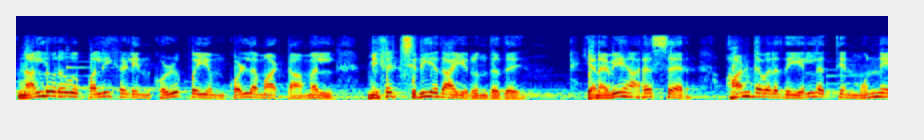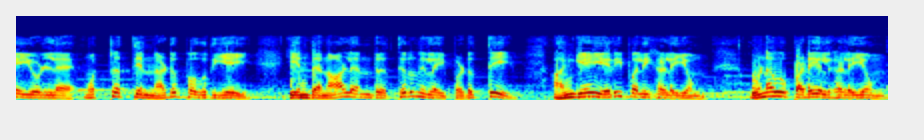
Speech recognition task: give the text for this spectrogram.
நல்லுறவு பலிகளின் கொழுப்பையும் கொள்ள மாட்டாமல் மிகச் சிறியதாயிருந்தது. எனவே அரசர் ஆண்டவரது இல்லத்தின் முன்னேயுள்ள முற்றத்தின் நடுப்பகுதியை இந்த நாளன்று திருநிலைப்படுத்தி அங்கே எரிபலிகளையும் உணவு படையல்களையும்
